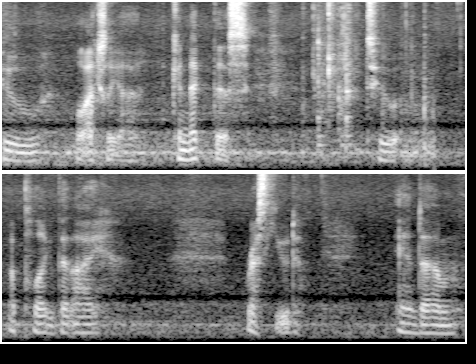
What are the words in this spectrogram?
to, well actually uh, connect this to a plug that I rescued. And um,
